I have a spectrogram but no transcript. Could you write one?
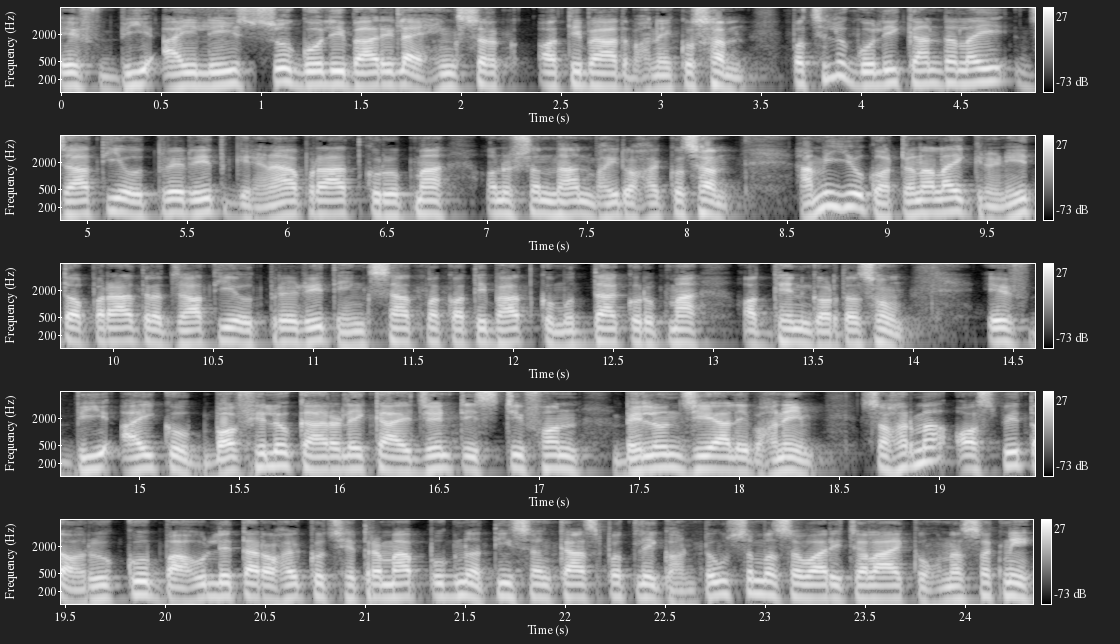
एफबिआईले सो गोलीबारीलाई हिंसक अतिवाद भनेको छ। पछिल्लो गोलीकाण्डलाई जातीय उत्प्रेरित घृणापराधको रूपमा अनुसन्धान भइरहेको छ। हामी यो घटनालाई घृणित अपराध र जातीय उत्प्रेरित हिंसात्मक अतिवादको मुद्दाको रूपमा अध्ययन गर्दछौँ। एफबिआईको बफेलो कार्यालयका एजेन्ट स्टिफन बेलोन्जियाले भने सहरमा अस्पेतहरूको बाहुल्यता रहेको क्षेत्रमा पुग्न ती शङ्कास्पदले घन्टौसम्म सवारी चलाएको हुन सक्ने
